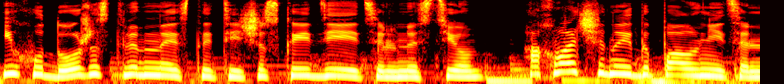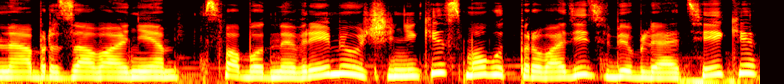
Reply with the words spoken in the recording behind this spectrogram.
и художественно-эстетической деятельностью. Охвачено и дополнительное образование. Свободное время ученики смогут проводить в библиотеке,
